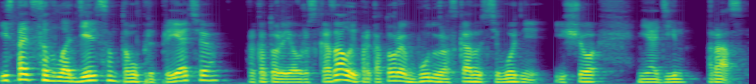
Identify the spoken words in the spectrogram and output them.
и стать совладельцем того предприятия, про которое я уже сказал и про которое буду рассказывать сегодня еще не один раз.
